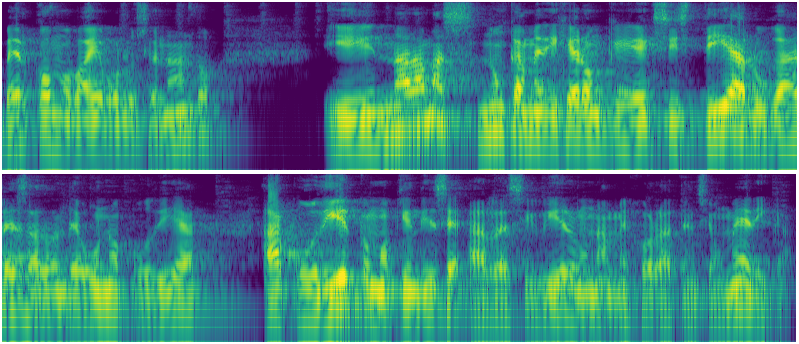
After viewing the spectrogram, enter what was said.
ver cómo va evolucionando. Y nada más, nunca me dijeron que existía lugares a donde uno podía acudir, como quien dice, a recibir una mejor atención médica.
